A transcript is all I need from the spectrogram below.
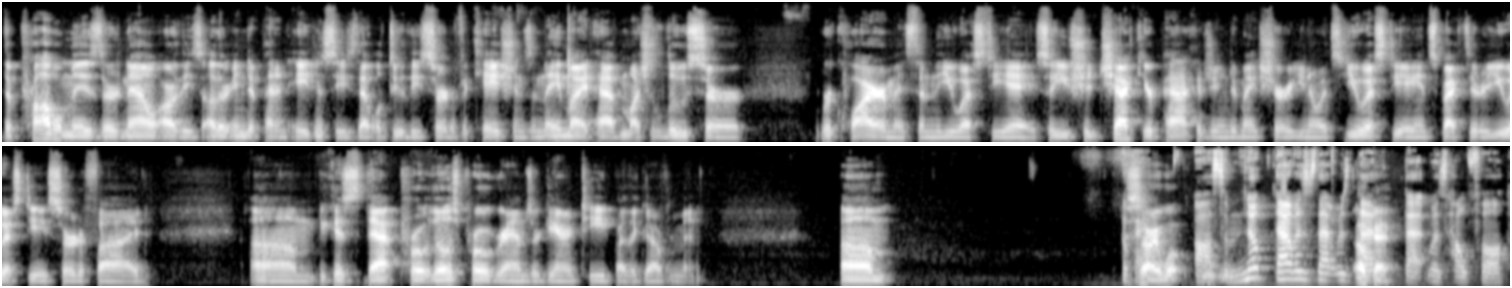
The problem is there now are these other independent agencies that will do these certifications and they might have much looser requirements than the USDA. So you should check your packaging to make sure you know it's USDA inspected or USDA certified um, because that pro those programs are guaranteed by the government. Um, Okay. Sorry, what? Awesome. Nope, that was that was that, Okay. that was helpful.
